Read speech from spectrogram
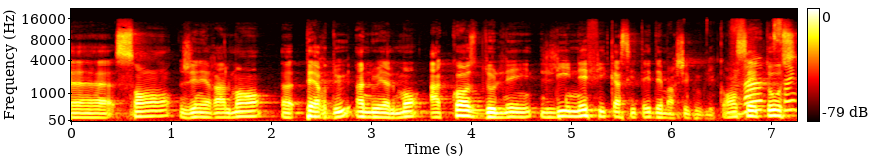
euh, sont généralement euh, perdus annuellement à cause de l'inefficacité des marchés publics. On 25%. sait tous,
